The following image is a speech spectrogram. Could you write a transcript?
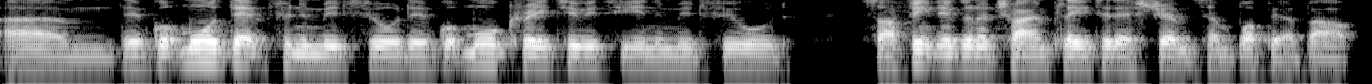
Um, they've got more depth in the midfield. They've got more creativity in the midfield. So I think they're going to try and play to their strengths and bop it about.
